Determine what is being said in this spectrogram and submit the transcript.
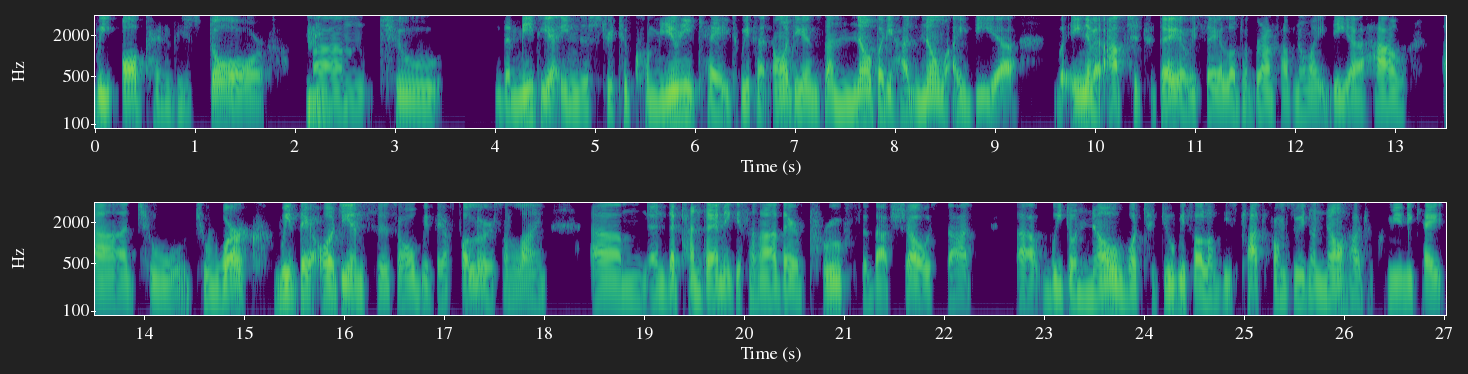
we opened this door um, to the media industry to communicate with an audience that nobody had no idea. Even up to today, I would say a lot of brands have no idea how uh, to to work with their audiences or with their followers online. Um, and the pandemic is another proof that shows that uh, we don't know what to do with all of these platforms. We don't know how to communicate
